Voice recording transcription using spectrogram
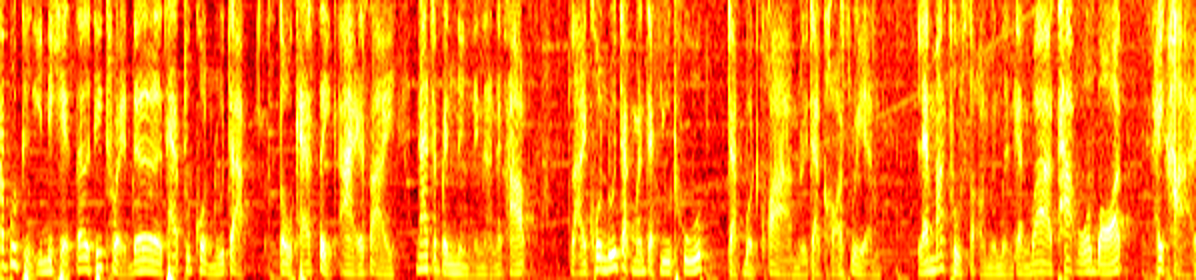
้าพูดถึงอินดิเคเตอร์ที่เทรดเดอร์แทบทุกคนรู้จัก Stochastic RSI น่าจะเป็นหนึ่งในนั้นนะครับ หลายคนรู้จักมันจาก YouTube จากบทความหรือจากคอร์สเรียน และมักถูกสอนเหมือนๆกันว่าถ้า Overbought ให้ขาย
